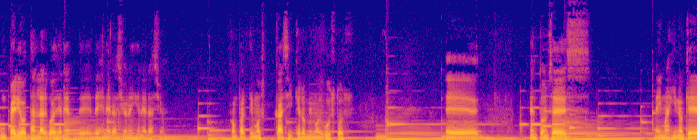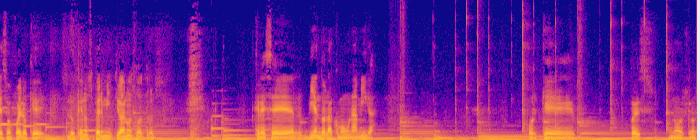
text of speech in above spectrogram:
un periodo tan largo de, de generación en generación. Compartimos casi que los mismos gustos. Eh, entonces, me imagino que eso fue lo que, lo que nos permitió a nosotros crecer viéndola como una amiga. Porque pues nos, nos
